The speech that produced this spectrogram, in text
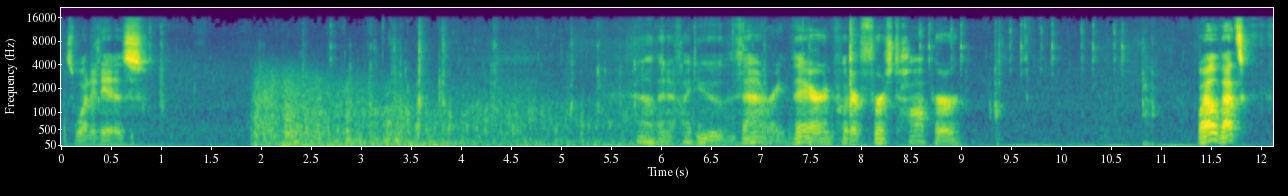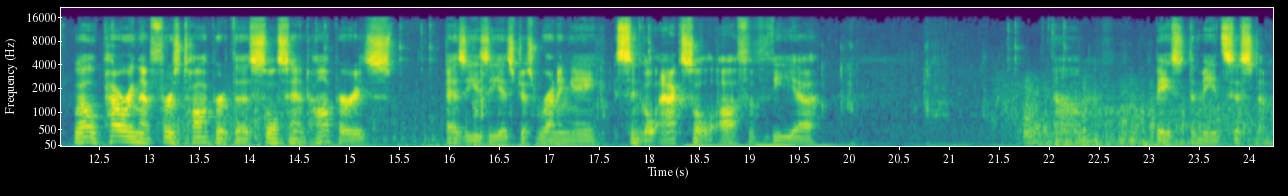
That's what it is. Now then, if I do that right there and put our first hopper. Well, that's. Well, powering that first hopper, the Soul Sand hopper, is as easy as just running a single axle off of the. Uh, um, base the main system.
